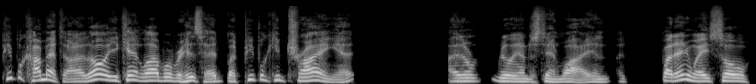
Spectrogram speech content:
people comment on it. Oh, you can't lob over his head, but people keep trying it. I don't really understand why. And, uh, but anyway, so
